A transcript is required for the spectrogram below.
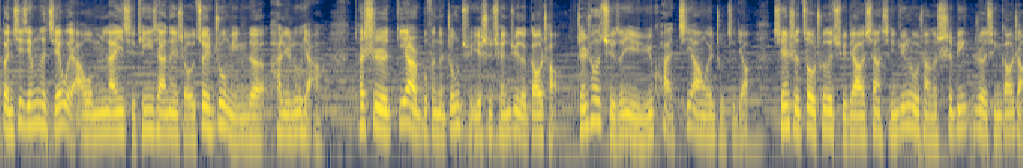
本期节目的结尾啊，我们来一起听一下那首最著名的《哈利路亚》，它是第二部分的中曲，也是全剧的高潮。整首曲子以愉快激昂为主基调，先是奏出的曲调像行军路上的士兵，热情高涨，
